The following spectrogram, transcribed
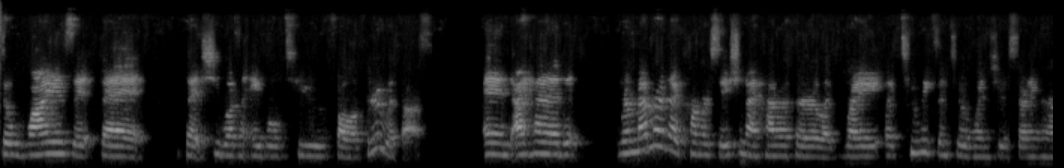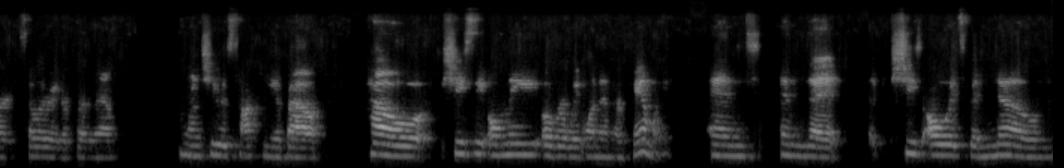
So why is it that that she wasn't able to follow through with us? And i had remember that conversation i had with her like right like two weeks into when she was starting her accelerator program when she was talking about how she's the only overweight one in her family and and that she's always been known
